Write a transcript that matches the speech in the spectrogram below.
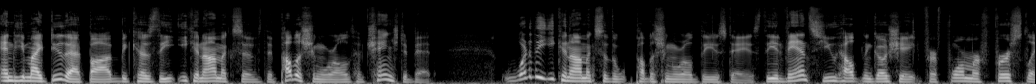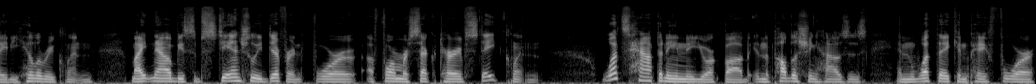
And he might do that, Bob, because the economics of the publishing world have changed a bit. What are the economics of the publishing world these days? The advance you helped negotiate for former First Lady Hillary Clinton might now be substantially different for a former Secretary of State Clinton. What's happening in New York, Bob, in the publishing houses and what they can pay for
